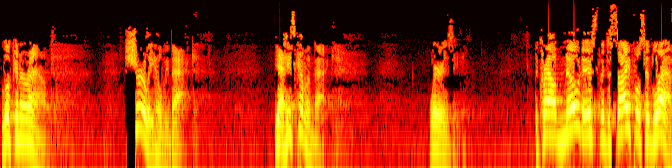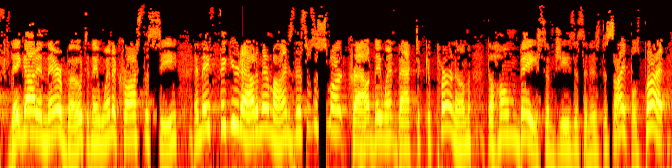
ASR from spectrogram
looking around. Surely he'll be back. Yeah, he's coming back. Where is he? The crowd noticed the disciples had left. They got in their boat and they went across the sea, and they figured out in their minds this was a smart crowd. They went back to Capernaum, the home base of Jesus and his disciples. But,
